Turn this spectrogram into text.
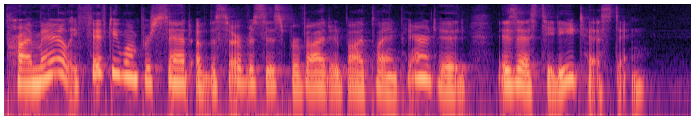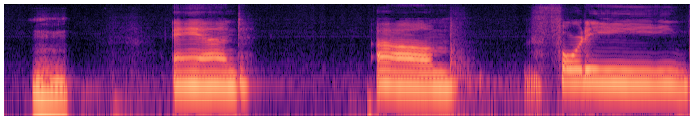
Primarily, 51% of the services provided by Planned Parenthood is STD testing. And um, 40,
